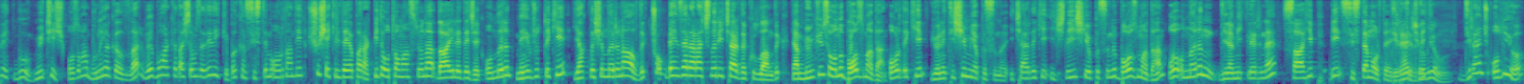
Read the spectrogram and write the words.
evet bu müthiş. O zaman bunu yakaladılar ve bu arkadaşlarımıza dedik ki bakın sistemi oradan değil şu şekilde yaparak bir de otomasyona dahil edecek. Onların mevcuttaki yaklaşımlarını aldık. Çok benzer araçları içeride kullandık. Yani mümkünse onu bozmadan oradaki yönetişim yapısını, içerideki işleyiş yapısını bozmadan onların dinamiklerine sahip bir sistem ortaya Direnç getirdik. Direnç oluyor mu? Direnç oluyor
